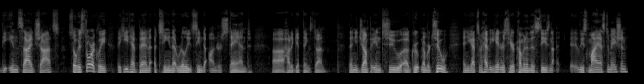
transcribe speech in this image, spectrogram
the inside shots. So historically, the Heat have been a team that really seemed to understand uh, how to get things done. Then you jump into uh, group number two, and you got some heavy hitters here coming in this season. At least my estimation,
